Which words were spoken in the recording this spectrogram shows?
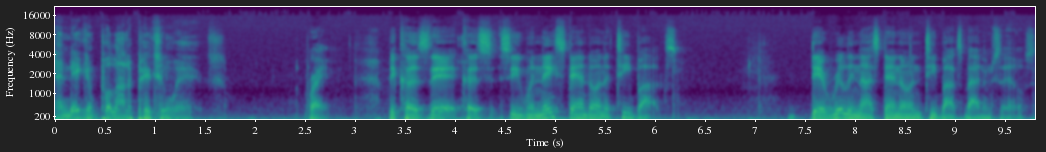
and they can pull out a pitching wedge. Right. Because they because see when they stand on the tee box, they're really not standing on the tee box by themselves.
